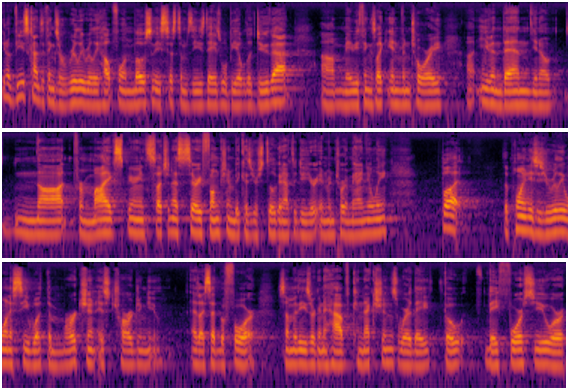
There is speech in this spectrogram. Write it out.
You know, these kinds of things are really, really helpful, and most of these systems these days will be able to do that. Um, maybe things like inventory. Uh, even then, you know, not from my experience such a necessary function because you're still going to have to do your inventory manually. But the point is, is you really want to see what the merchant is charging you. As I said before, some of these are going to have connections where they go, they force you, or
